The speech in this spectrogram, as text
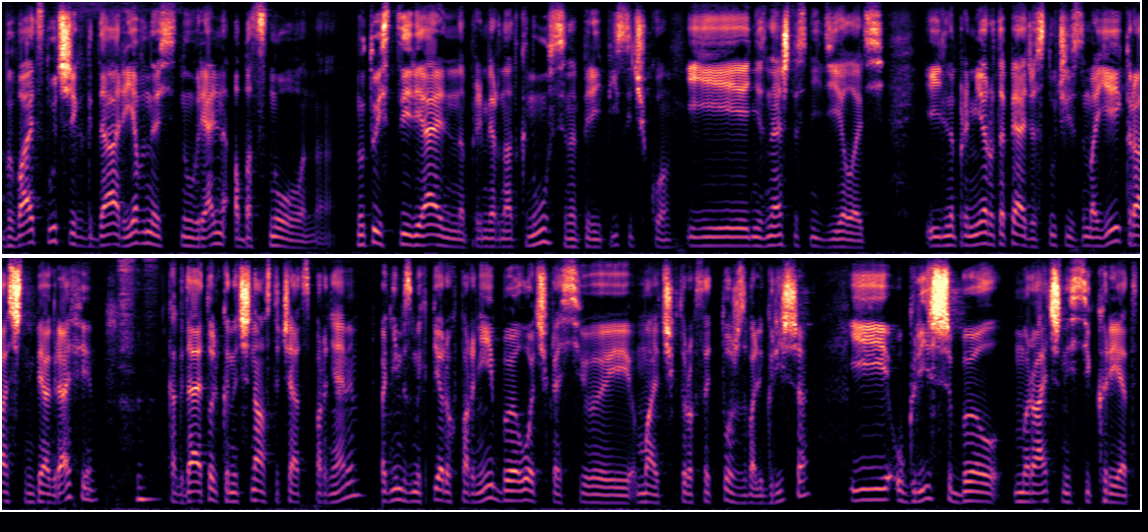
Бывают случаи, когда ревность, ну, реально обоснована. Ну, то есть ты реально, например, наткнулся на переписочку и не знаешь, что с ней делать. Или, например, вот опять же, случай из моей красочной биографии, когда я только начинал встречаться с парнями. Одним из моих первых парней был очень красивый мальчик, которого, кстати, тоже звали Гриша. И у Гриши был мрачный секрет.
